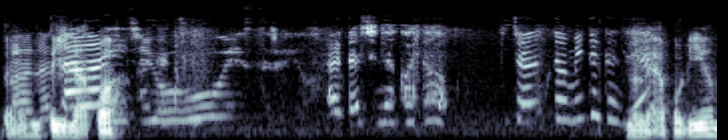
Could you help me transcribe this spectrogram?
แต่มันตีหนักว่ะนั่นแหละโพเดียม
